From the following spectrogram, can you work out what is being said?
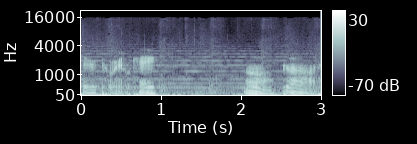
territory, okay? Oh god.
